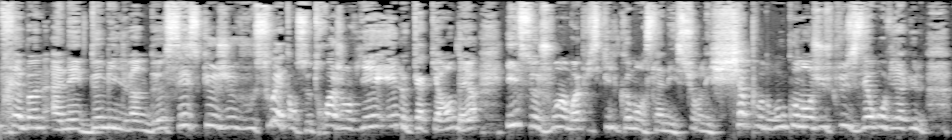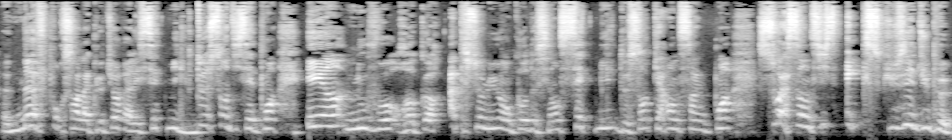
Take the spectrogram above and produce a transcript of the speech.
très bonne année 2022. C'est ce que je vous souhaite en ce 3 janvier et le CAC 40 d'ailleurs, il se joint à moi puisqu'il commence l'année sur les chapeaux de roue qu'on en juge plus 0,9% à la clôture vers les 7217 points et un nouveau record absolu en cours de séance 7245 points 66 excusez du peu.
